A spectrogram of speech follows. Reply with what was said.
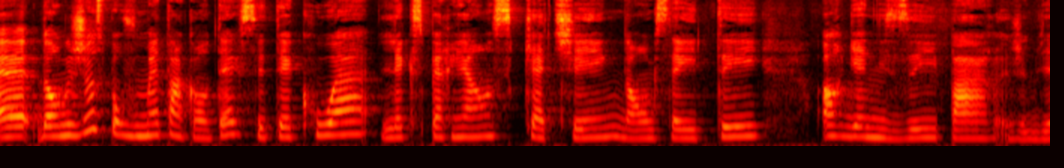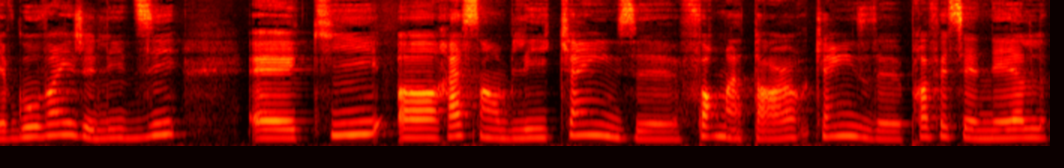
Euh, donc, juste pour vous mettre en contexte, c'était quoi l'expérience catching? Donc, ça a été organisé par Geneviève Gauvin, je l'ai dit, euh, qui a rassemblé 15 euh, formateurs, 15 professionnels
